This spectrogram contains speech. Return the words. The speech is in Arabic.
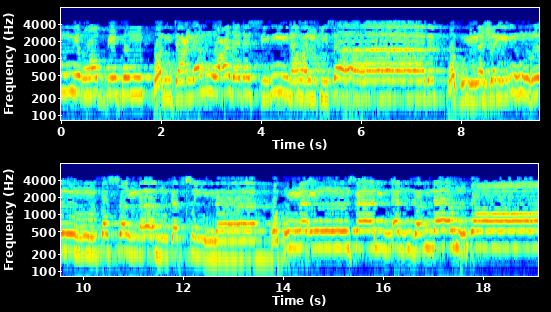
من ربكم ولتعلموا عدد السنين والحساب وكل شيء فصلناه تفصيلا وكل إنسان ألزمناه طائره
